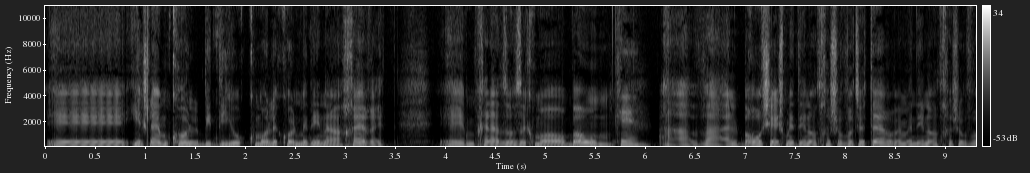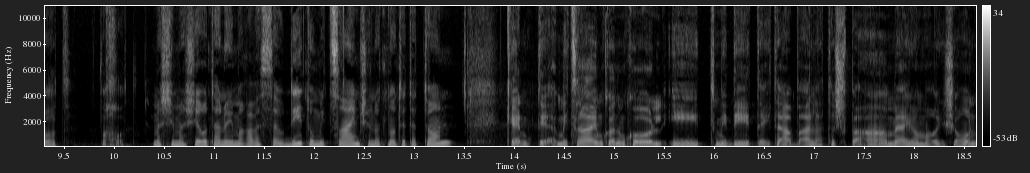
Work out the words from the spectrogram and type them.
Uh, יש להם קול בדיוק כמו לכל מדינה אחרת. Uh, מבחינת זו זה כמו באו"ם. כן. אבל ברור שיש מדינות חשובות יותר ומדינות חשובות פחות. מה שמשאיר אותנו עם ערב הסעודית ומצרים שנותנות את הטון? כן, תראה, מצרים קודם כל היא תמידית הייתה בעלת השפעה מהיום הראשון.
